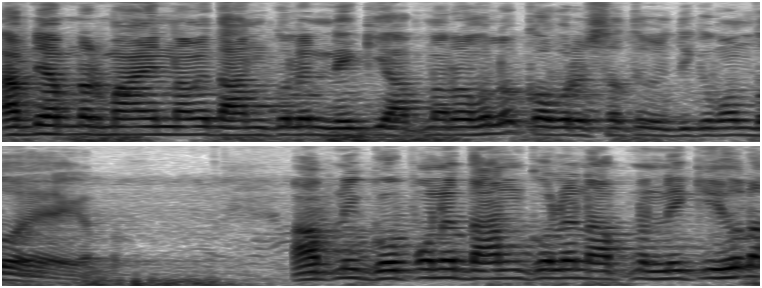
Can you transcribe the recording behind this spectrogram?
আপনি আপনার মায়ের নামে দান করলেন, নেকি আপনারও হলো, কবরের সাথে ওইদিকে বন্ধ হয়ে গেল। আপনি গোপনে দান করলেন, আপনার নেকি হলো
